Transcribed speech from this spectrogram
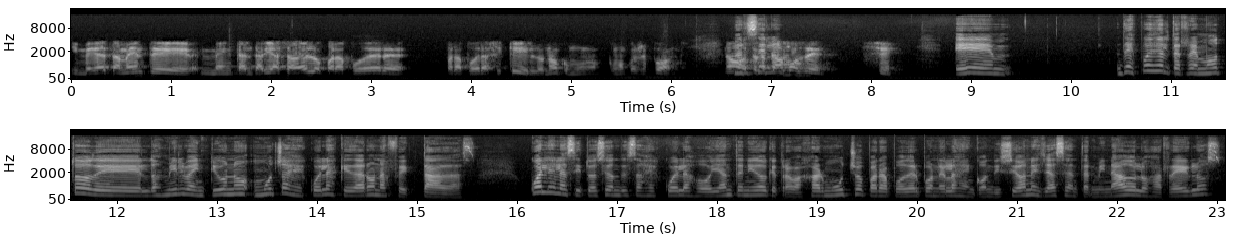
inmediatamente me encantaría saberlo para poder para poder asistirlo, ¿no? Como, como corresponde. No, tratamos de... Sí. Eh, después del terremoto del 2021, muchas escuelas quedaron afectadas. ¿Cuál es la situación de esas escuelas hoy? ¿Han tenido que trabajar mucho para poder ponerlas en condiciones? ¿Ya se han terminado los arreglos?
